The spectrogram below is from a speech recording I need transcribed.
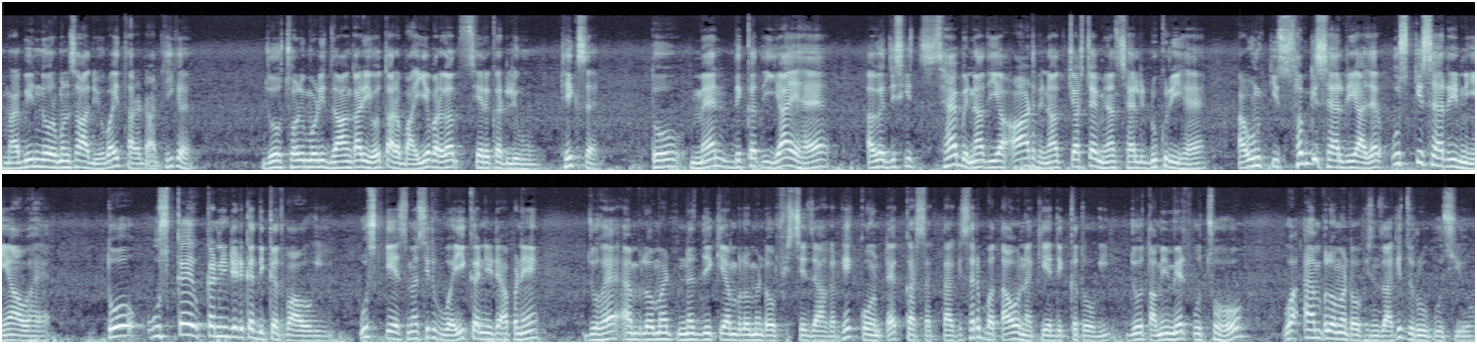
मैं भी नॉर्मल सा आदमी हूँ भाई, तारा डाल ठीक है? जो थोड़ी मोटी जानकारी हो, तारा भाई ये वर्ग शेयर कर ली हूँ, ठीक से? तो मेन दिक्कत यह है, अगर जिसकी छः महीना या आठ महीना, चार चार महीना सैलरी रुक रही है उनकी सबकी सैलरी आ जाए, उसकी सैलरी नहीं आ है तो उसके कैंडिडेट का दिक्कत पाओगी। उस केस में सिर्फ़ वही कैंडिडेट अपने जो है एम्प्लॉयमेंट, नज़दीक के एम्प्लॉयमेंट ऑफ़िस से जा करके कॉन्टैक्ट कर सकता कि, सर, बताओ ना कि ये दिक्कत होगी। जो तमी मेरे पूछो हो, वह एम्प्लॉयमेंट ऑफ़िस में जाके ज़रूर पूछी हो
